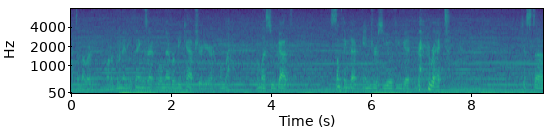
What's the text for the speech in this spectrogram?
That's another one of the many things that will never be captured here, unless you've got something that injures you if you get wrecked. Just uh,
